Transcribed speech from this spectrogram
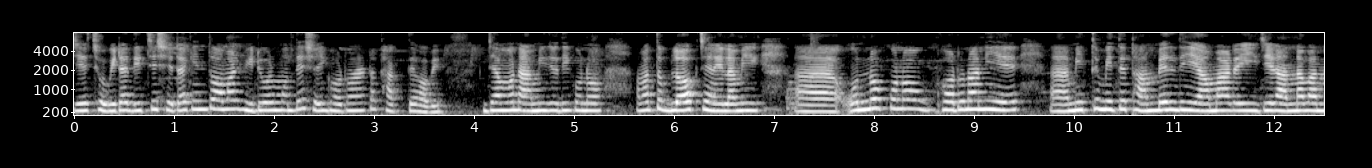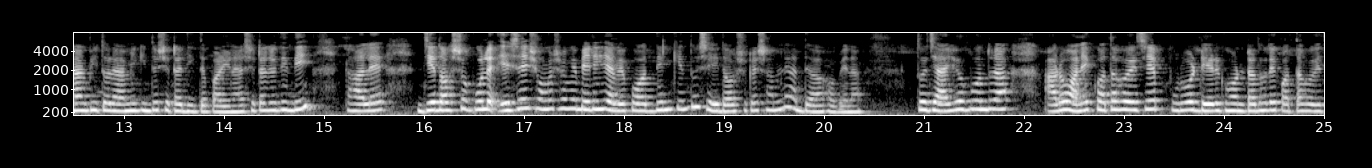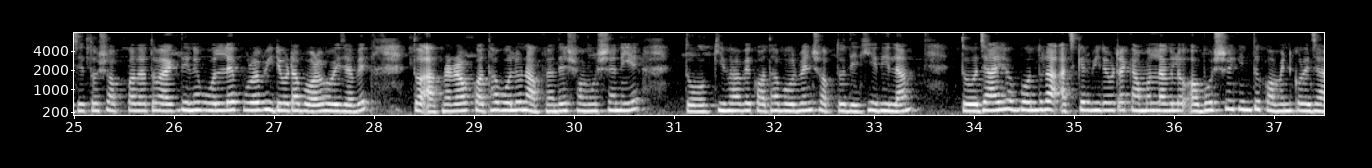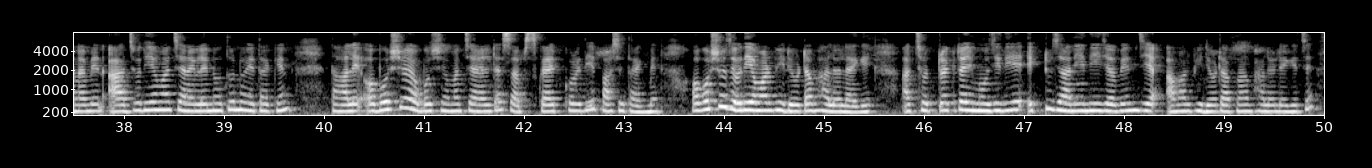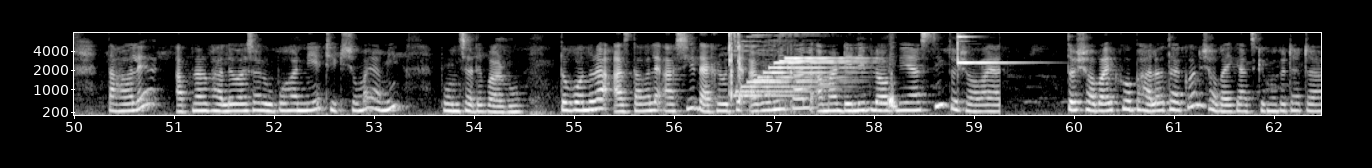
যে ছবিটা দিচ্ছি সেটা কিন্তু আমার ভিডিওর মধ্যে সেই ঘটনাটা থাকতে হবে। যেমন আমি যদি কোনো, আমার তো ব্লগ চ্যানেল আমি অন্য কোনো ঘটনা নিয়ে মিথ্যে মিথ্যে থাম্বেল দিয়ে আমার এই যে রান্না বান্নার ভিতরে আমি কিন্তু সেটা দিতে পারি না। সেটা যদি দিই, তাহলে যে দর্শকগুলো এসেই সঙ্গে সঙ্গে বেরিয়ে যাবে, পরদিন কিন্তু সেই দর্শকের সামনে আর দেওয়া হবে না। তো যাই হোক বন্ধুরা আরও অনেক কথা হয়েছে, পুরো দেড় ঘণ্টা ধরে কথা হয়েছে, তো সব কথা তো একদিনে বললে পুরো ভিডিওটা বড় হয়ে যাবে। তো আপনারাও কথা বলুন আপনাদের সমস্যা নিয়ে, তো কীভাবে কথা বলবেন সব তো দেখিয়ে দিলাম। তো যাই হোক বন্ধুরা, আজকের ভিডিওটা কেমন লাগল অবশ্যই কিন্তু কমেন্ট করে জানাবেন। আর যদি আমার চ্যানেলে নতুন হয়ে থাকেন, তাহলে অবশ্যই অবশ্যই আমার চ্যানেলটা সাবস্ক্রাইব করে দিয়ে পাশে থাকবেন। অবশ্যই যদি আমার ভিডিওটা ভালো লাগে, আর ছোট্ট একটা ইমোজি দিয়ে একটু জানিয়ে দিয়ে যাবেন যে আমার ভিডিওটা আপনার ভালো লেগেছে, তাহলে আপনার ভালোবাসার উপহার নিয়ে ঠিক সময় আমি পৌঁছাতে পারব। তো বন্ধুরা, আজ তাহলে আসি, দেখা হচ্ছে আগামীকাল আমার ডেলি ব্লগ নিয়ে আসছি। তো সবাই তো সবাই খুব ভালো থাকুন, সবাইকে আজকের মতো টাটা।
